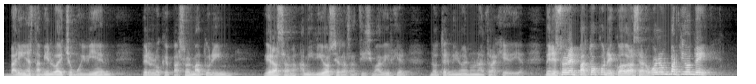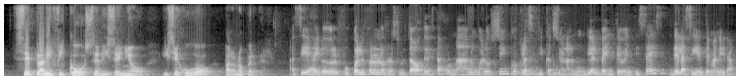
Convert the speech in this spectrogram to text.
Barinas también lo ha hecho muy bien, pero lo que pasó en Maturín, gracias a mi Dios y a la Santísima Virgen, no terminó en una tragedia. Venezuela empató con Ecuador a cero. ¿Cuál era un partido donde se planificó, se diseñó y se jugó para no perder? Así es, Rodolfo. ¿Cuáles fueron los resultados de esta jornada número 5, clasificación al Mundial 2026? De la siguiente manera.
